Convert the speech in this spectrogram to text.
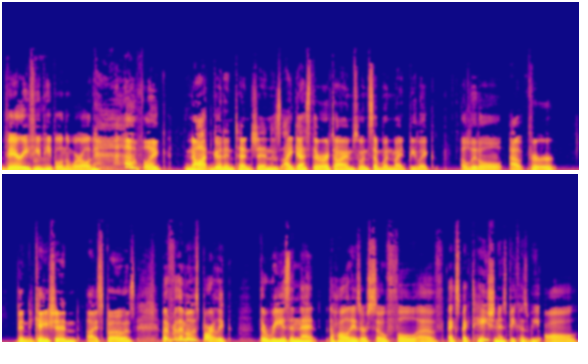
Very few people in the world have like not good intentions. I guess there are times when someone might be like a little out for vindication, I suppose. But for the most part, like the reason that the holidays are so full of expectation is because we all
